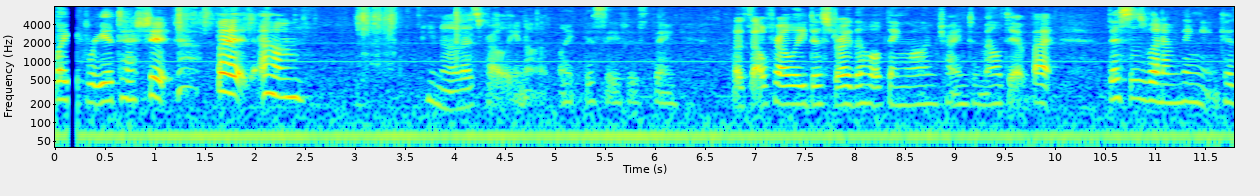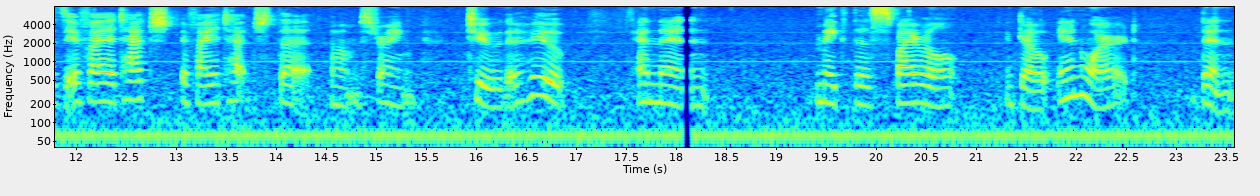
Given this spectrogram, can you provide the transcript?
like reattach it. But um you know that's probably not like the safest thing. Plus I'll probably destroy the whole thing while I'm trying to melt it. But this is what I'm thinking because if I attach if I attach the um, string to the hoop and then make the spiral go inward, then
